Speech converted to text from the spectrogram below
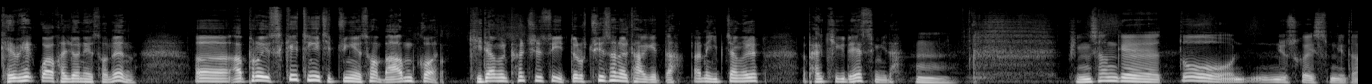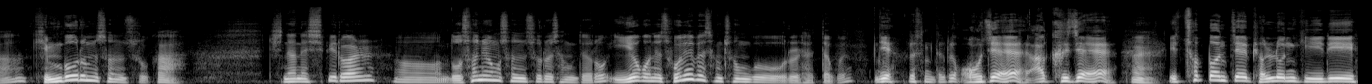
계획과 관련해서는 어, 앞으로 이 스케이팅에 집중해서 마음껏 기량을 펼칠 수 있도록 최선을 다하겠다라는 입장을 밝히기도 했습니다. 음. 빙상계 또 뉴스가 있습니다. 김보름 선수가 지난해 11월 어, 노선영 선수를 상대로 2억 원의 손해배상 청구를 했다고요? 예, 그렇습니다. 그리고 어제 아 그제 네. 이 첫 번째 변론 기일이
